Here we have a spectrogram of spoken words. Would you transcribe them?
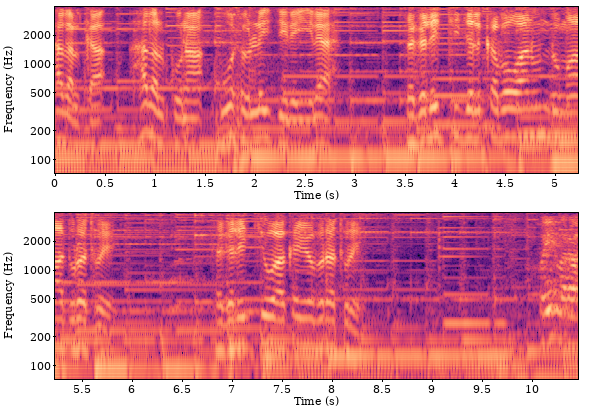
hadalka hadalkuna wuxuu la jiray ilaah sagalichi jalqaba waan hundumaa dura ture sagalichi waaqayyo bira ture Goeiemôre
